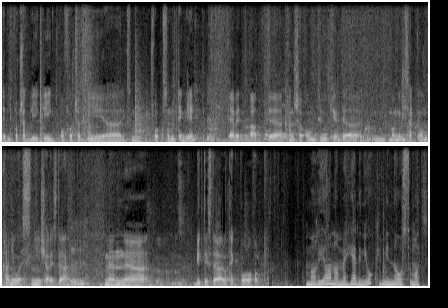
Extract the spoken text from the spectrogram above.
det vil fortsatt bli krig og fortsatt bli liksom, folk som trenger hjelp. Jeg vet at kanskje om to uker det, mange vil snakke om Kanye Wests nye kjæreste. Men det viktigste er å tenke på folk. Mariana Mehedinjuk minner oss om at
